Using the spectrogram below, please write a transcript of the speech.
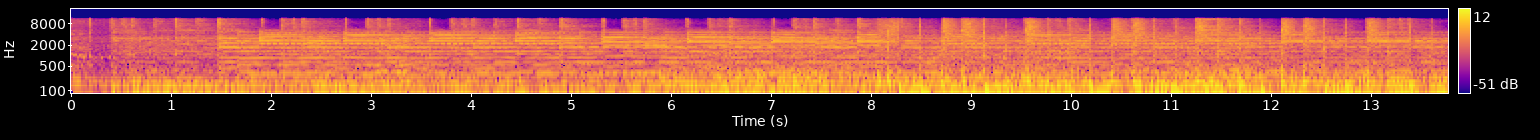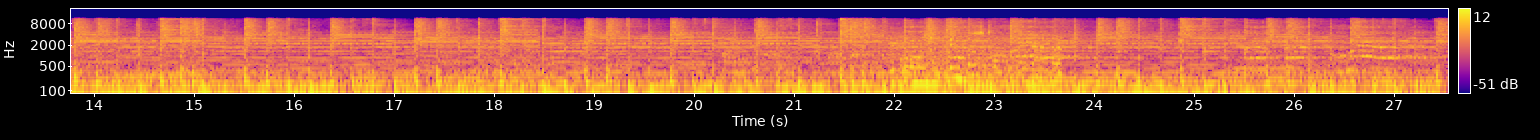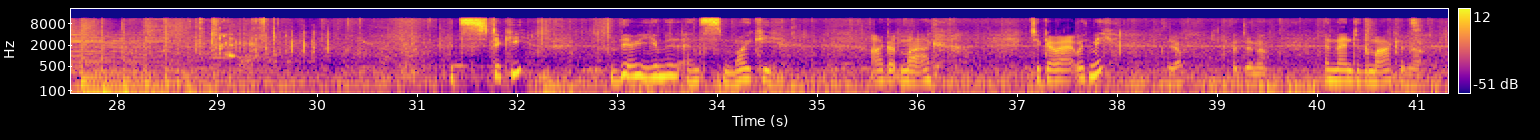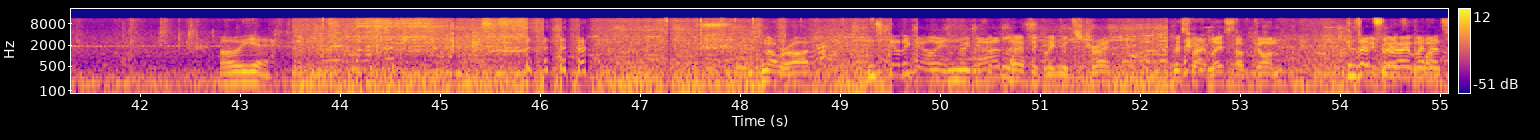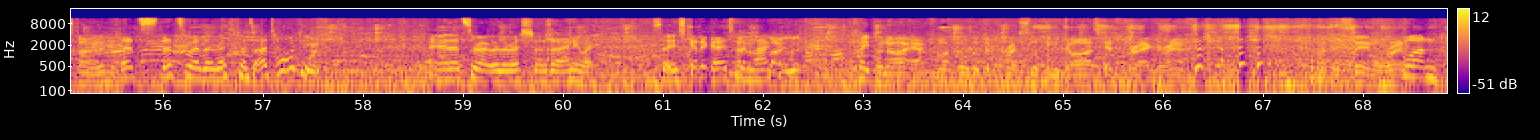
It's sticky, very humid and smoky. I got Mark to go out with me Yep, for dinner. and then to the markets. No. Oh yeah. It's not right. He's got to go in regardless. Perfectly good straight. This way at least I've gone. Because that's the road where the, stone, that's that's where the restaurants are. I told you. Yeah, that's the right where the restaurants are anyway. So he's got to go to the Like, market. look, keep an eye out for like all the depressed looking guys getting dragged around. I can see them already. One.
